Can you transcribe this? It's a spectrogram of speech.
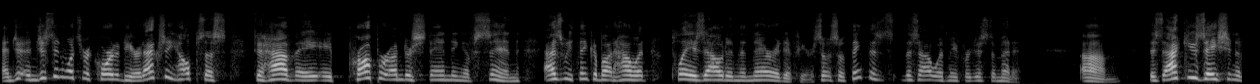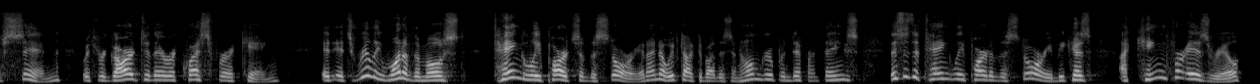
And, and just in what's recorded here, it actually helps us to have a, a proper understanding of sin as we think about how it plays out in the narrative here. So, so think this, this out with me for just a minute. Um, this accusation of sin with regard to their request for a king, it, it's really one of the most tangly parts of the story. And I know we've talked about this in home group and different things. This is a tangly part of the story because a king for Israel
